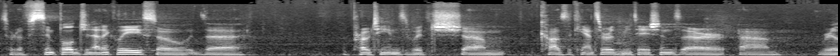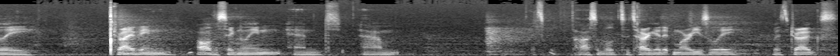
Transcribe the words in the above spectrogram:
sort of simple genetically. So the, the proteins which um, cause the cancer, the mutations, are um, really driving all the signaling and um, it's possible to target it more easily with drugs.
